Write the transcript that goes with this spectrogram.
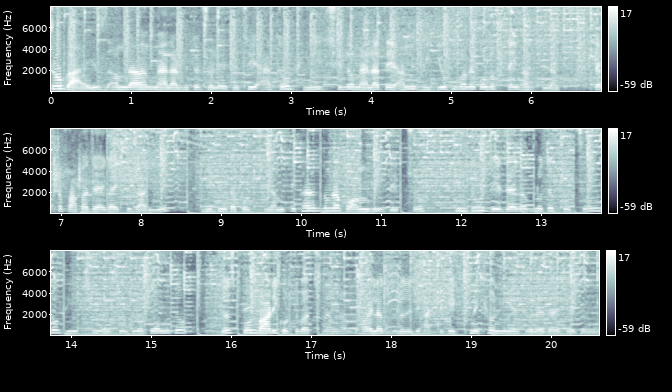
সো গাইজ আমরা মেলার ভিতর চলে এসেছি। এত ভিড় ছিল মেলাতে, আমি ভিডিও কীভাবে করব সেটাই ভাবছিলাম। একটা ফাঁকা জায়গায় একটু দাঁড়িয়ে ভিডিওটা করছিলাম। এখানে তোমরা কম ভিড় দেখছ, কিন্তু যে জায়গাগুলোতে প্রচণ্ড ভিড় ছিল, সেগুলোতে আমি তো জাস্ট ফোন বাড়ি করতে পারছিলাম না। ভয় লাগছিল যদি হাত থেকে এক্ষুনি কেউ নিয়ে চলে যায় সেই জন্য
